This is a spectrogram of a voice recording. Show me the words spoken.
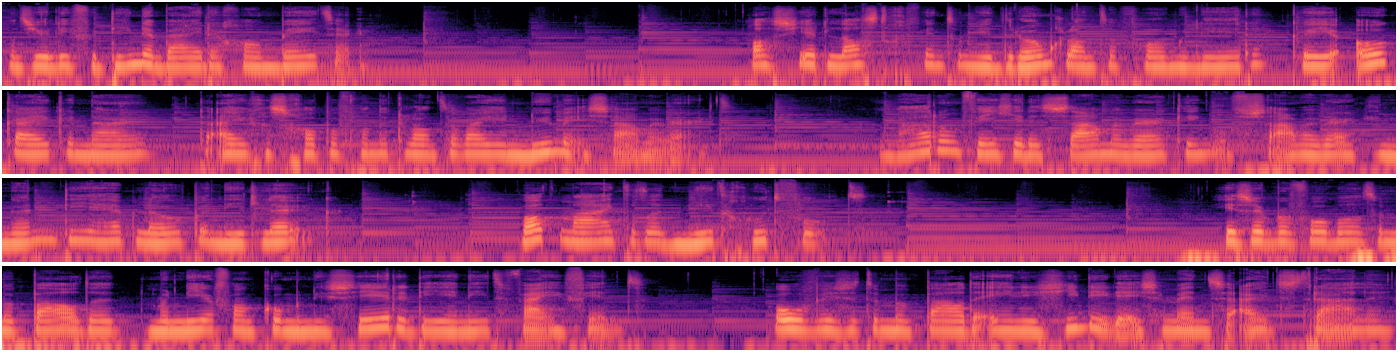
Want jullie verdienen beide gewoon beter. Als je het lastig vindt om je droomklant te formuleren, kun je ook kijken naar de eigenschappen van de klanten waar je nu mee samenwerkt. Waarom vind je de samenwerking of samenwerkingen die je hebt lopen niet leuk? Wat maakt dat het niet goed voelt? Is er bijvoorbeeld een bepaalde manier van communiceren die je niet fijn vindt? Of is het een bepaalde energie die deze mensen uitstralen?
